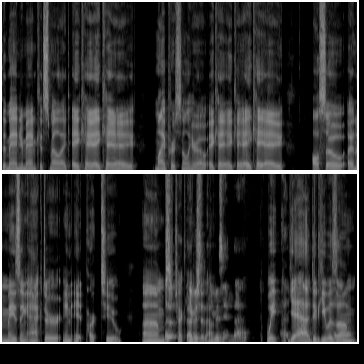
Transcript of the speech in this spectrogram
the man your man could smell like aka aka my personal hero aka aka aka also an amazing actor in it part two um so Uh, check that was shit out he was in that. Wait, yeah, dude, he was Okay. um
